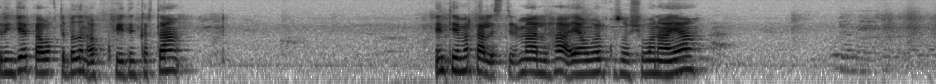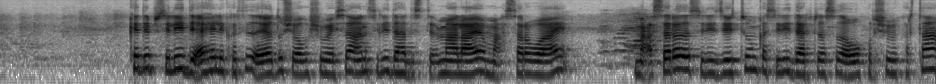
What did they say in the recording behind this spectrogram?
farinjeerkaa waqti badan aa ku keydin kartaa. Intii markaa la isticmaali lahaa ayaan weel ku soo shubanayaa. Kadib saliidda aa heli kartid ayaa dusha oga shubaysaa. Ana saliidda hadda isticmaalayo macsaro waaye. Macsarada saliid zaytuunka saliidda arabtada sida ugu korshubi kartaa.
